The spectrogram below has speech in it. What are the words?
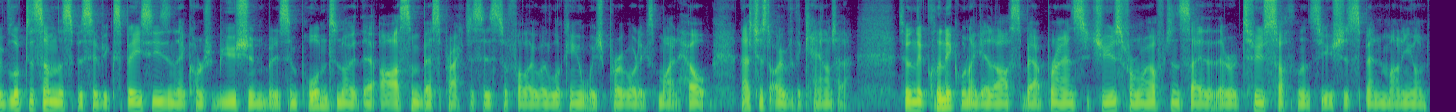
We've looked at some of the specific species and their contribution, but it's important to note there are some best practices to follow when looking at which probiotics might help. That's just over the counter. So, in the clinic, when I get asked about brands to choose from, I often say that there are two supplements you should spend money on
